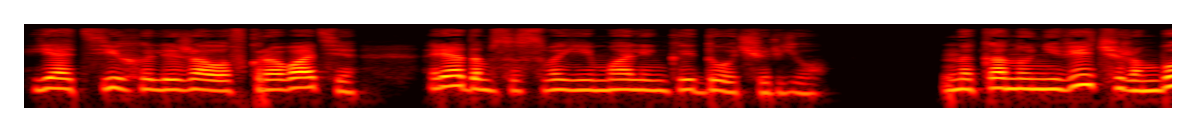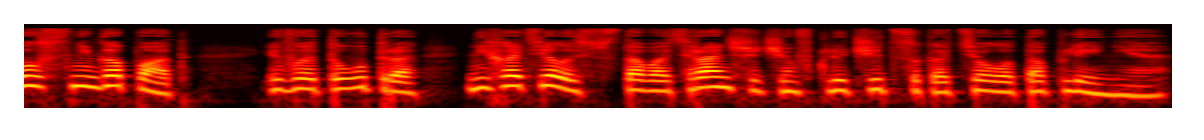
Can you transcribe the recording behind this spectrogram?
Я тихо лежала в кровати рядом со своей маленькой дочерью. Накануне вечером был снегопад — и в это утро не хотелось вставать раньше, чем включиться котел отопления.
